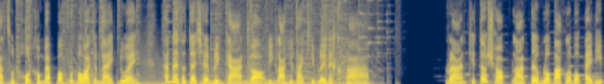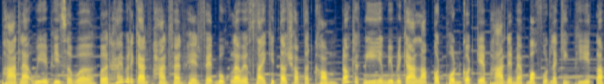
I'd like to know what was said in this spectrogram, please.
ัสสุดโหดของแบบบล็อกฟุตมาวางจำหน่ายอีกด้วย ท่านใดสนใจใช้บริการก็ลิงก์ร้านอยู่ใต้คลิปเลยนะครับร้าน Kittle Shop ร้านเติมโลบักระบบ ID Pass และ VIP Server เปิดให้บริการผ่านแฟนเพจ Facebook และเว็บไซต์ kittleshop.com นอกจากนี้ยังมีบริการรับกดผลกดเกมพาร์ทในแมป Block Foot และ King p e t รับ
